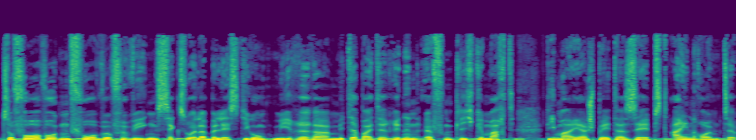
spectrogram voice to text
Zuvor wurden Vorwürfe wegen sexueller Belästigung mehrerer Mitarbeiterinnen öffentlich gemacht, die Meyer später selbst einräumte.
